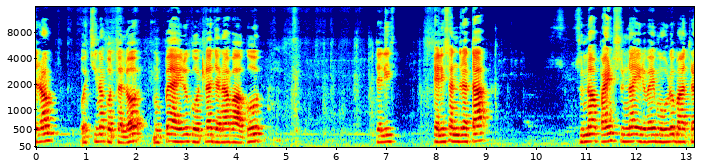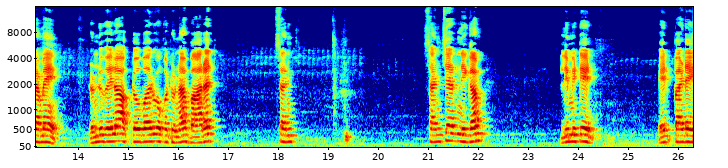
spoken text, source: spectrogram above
సంవత్సరం వచ్చిన కొత్తలో ముప్పై ఐదు కోట్ల జనాభాకు తెలి తెలిసంద్రత సున్నా పాయింట్ సున్నా ఇరవై మూడు మాత్రమే. రెండు వేల అక్టోబర్ ఒకటిన భారత్ సం సంచర్ నిగమ్ లిమిటెడ్ ఏర్పడై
